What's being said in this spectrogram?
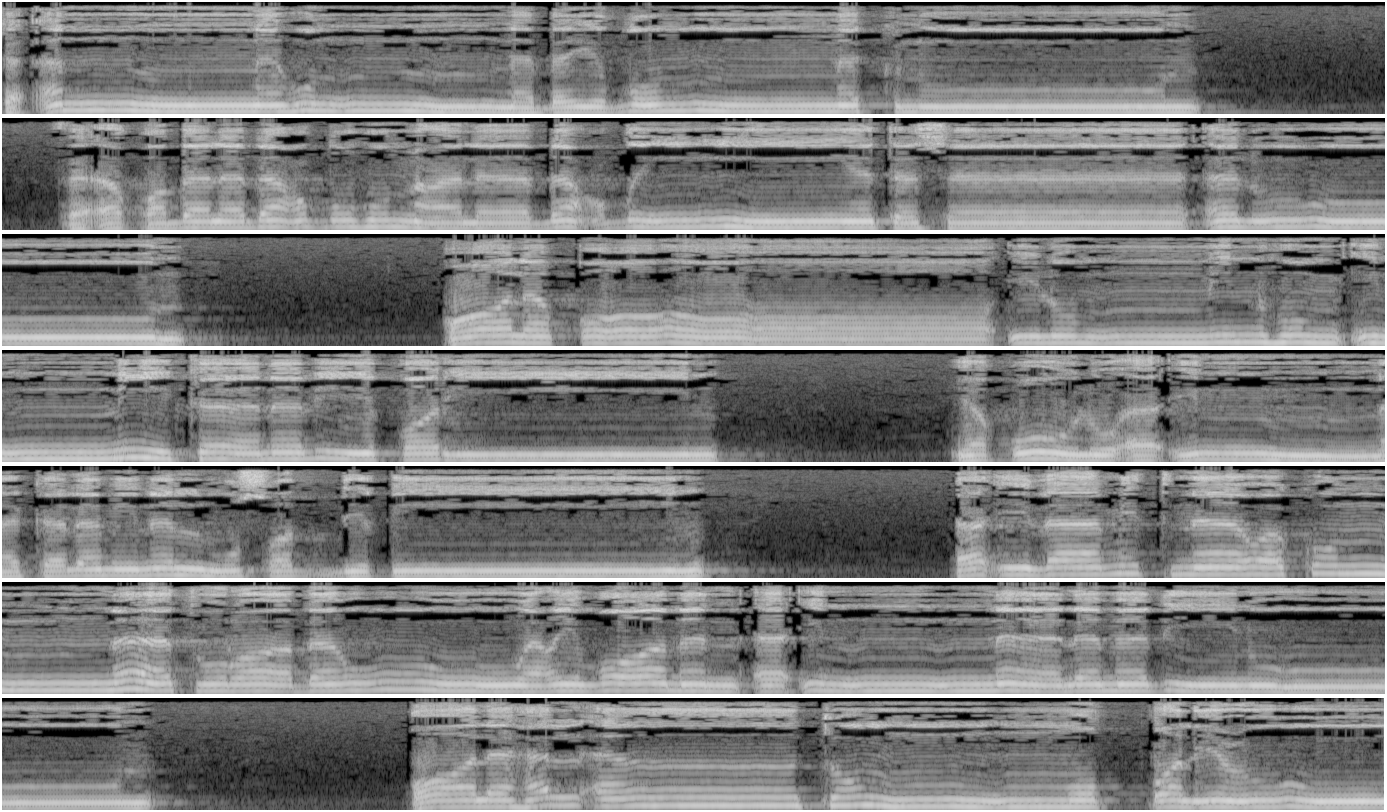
كأنهن بيض مكنون فأقبل بعضهم على بعض يتساءلون قال قائل منهم إني كان لي قرين يقول أئنك لمن المصدقين أإذا متنا وكنا ترابا وعظاما أئنا لمدينون قال هل أنتم مطلعون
